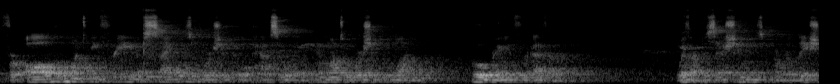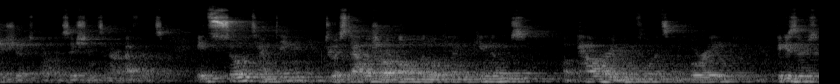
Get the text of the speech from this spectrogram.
for all who want to be free of cycles of worship that will pass away and want to worship the one who will reign forever with our possessions, our relationships, our positions, and our efforts. It's so tempting to establish our own little kingdoms of power and influence and authority because there's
